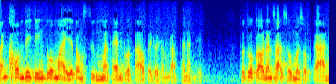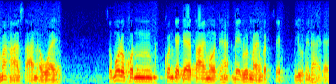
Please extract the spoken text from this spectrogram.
สังคมที่จริงตัวใหม่จะต้องซึมมาแทนตัวเก่าไปโดยลำดับเท่านั้นเองเพราะตัวเก่านั้นสะสมประสบการณ์มหาศาลเอาไว้ สมมติว่าคนคนแก่ๆตายหมดนี่ยฮะเด็กรุ่นใหม่มันก็เสร็จอยู่ไม่ได้เลย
